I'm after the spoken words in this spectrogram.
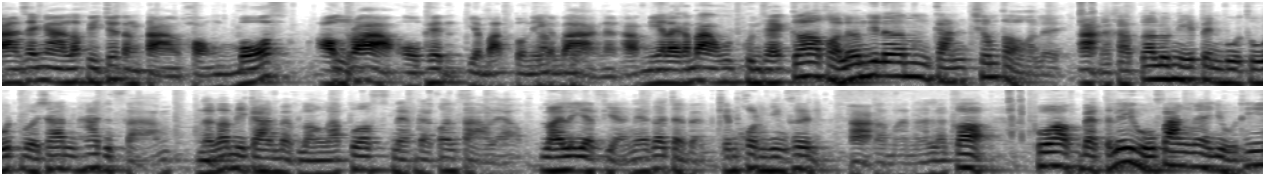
การใช้งานและฟีเจอร์ต่างๆ ของ Bose Ultra Open Earbud ตัวนี้กันบ้างนะครับ มีอะไรกันบ้างคุณเช็ค ก็ขอเริ่มที่เริ่มการเชื่อมต่อกันเลยอะนะครับ ก็รุ่นนี้เป็นบลูทูธเวอร์ชัน5.3 แล้วก็มีการแบบรองรับพวก Snapdragon Sound แล้ว รายละเอียดเสียงเนี่ยก็จะแบบเข้มข้นยิ่งขึ้นอะประมาณนั้น แล้วก็พวกแบตเตอรี่หูฟังเนี่ยอยู่ที่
